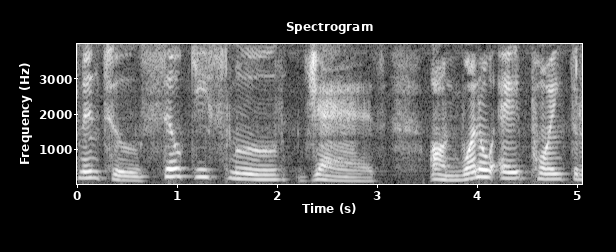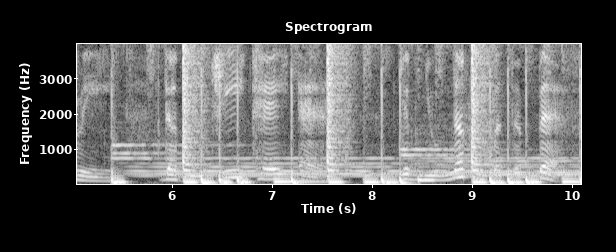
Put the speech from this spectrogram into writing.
listening to Silky Smooth Jazz on 108.3 WGKS, giving you nothing but the best.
